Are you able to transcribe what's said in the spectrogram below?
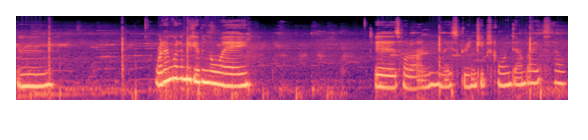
Mm. What I'm going to be giving away is, hold on, my screen keeps going down by itself.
